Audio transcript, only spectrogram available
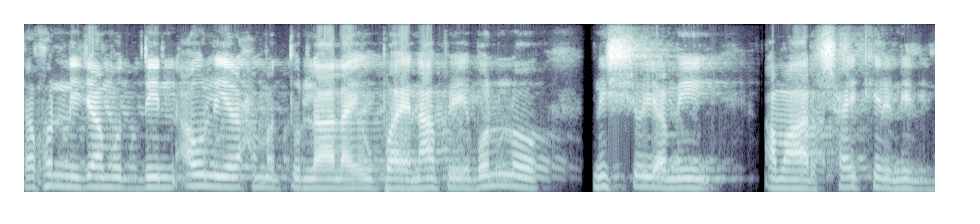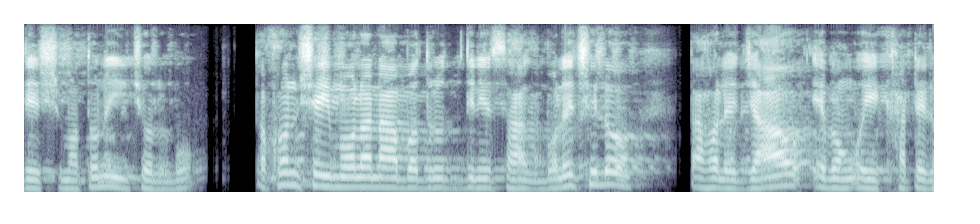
তখন নিজামুদ্দিন আউলিয়া রহমতুল্লাহ আলাই উপায় না পেয়ে বলল, নিশ্চয়ই আমি আমার শাইখের নির্দেশ মতনই চলব। তখন সেই মৌলানা বদরুদ্দিন ইসহাক বলেছিল, তাহলে যাও এবং ওই খাটের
